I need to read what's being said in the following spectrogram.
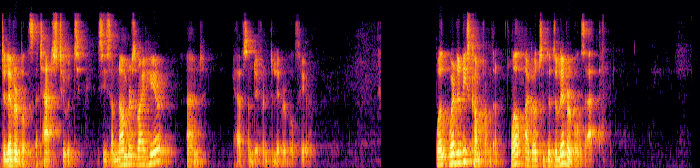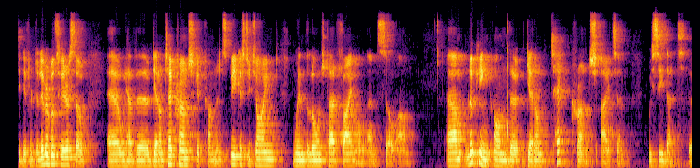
deliverables attached to it. You see some numbers right here, and we have some different deliverables here. Well, where do these come from then? Well, I go to the Deliverables app. See different deliverables here. So uh, we have uh, get on TechCrunch, get prominent speakers to join, win the Launchpad final, and so on. Um, looking on the get on TechCrunch item, we see that the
